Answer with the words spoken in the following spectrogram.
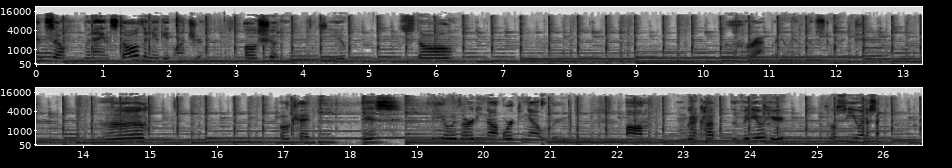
And so when i install the nougat launcher i'll show you. So you install. Crap i don't have enough storage. Uh, okay this video is already not working out great um i'm gonna cut the video here so i'll see you in a second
